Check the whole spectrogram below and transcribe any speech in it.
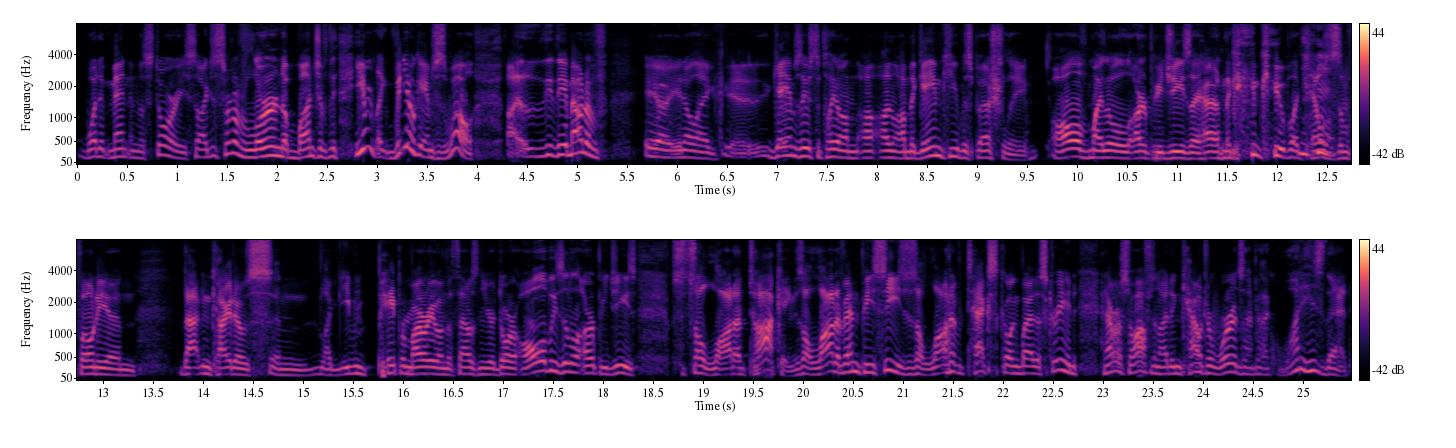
what it meant in the story. So I just sort of learned a bunch of things, even like video games as well. Uh, the, the amount of you know, you know like uh, games I used to play on, on on the GameCube, especially all of my little RPGs I had on the GameCube, like Tales of Symphonia and Baten Kaitos and like even Paper Mario and the Thousand Year Door. All these little RPGs. So it's a lot of talking. There's a lot of NPCs. There's a lot of text going by the screen. And ever so often I'd encounter words and I'd be like, "What is that?"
